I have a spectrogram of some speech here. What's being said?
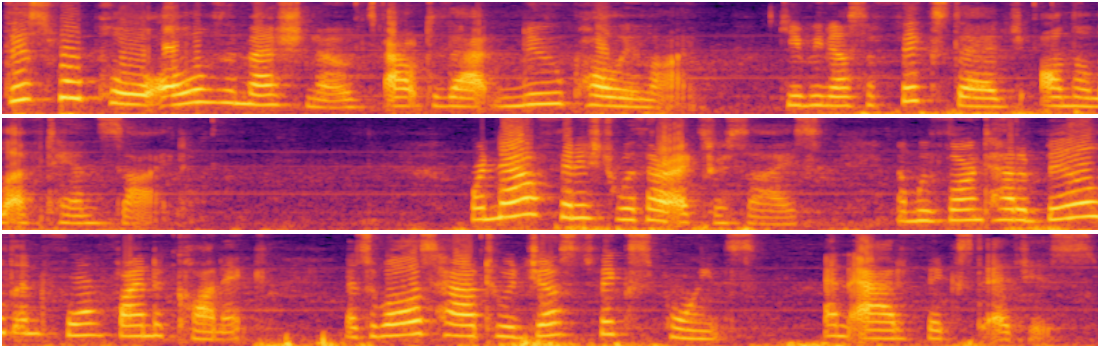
This will pull all of the mesh nodes out to that new polyline, giving us a fixed edge on the left-hand side. We're now finished with our exercise, and we've learned how to build and form find a conic, as well as how to adjust fixed points and add fixed edges.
